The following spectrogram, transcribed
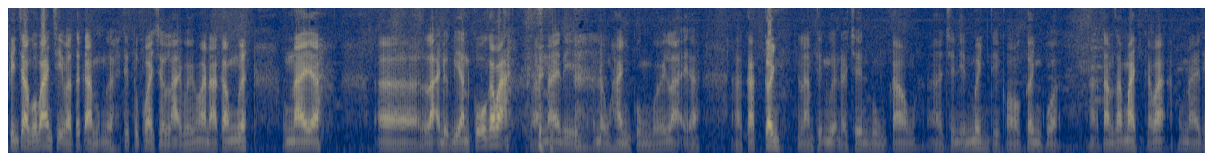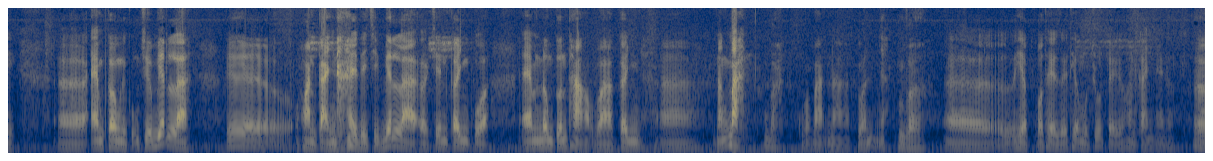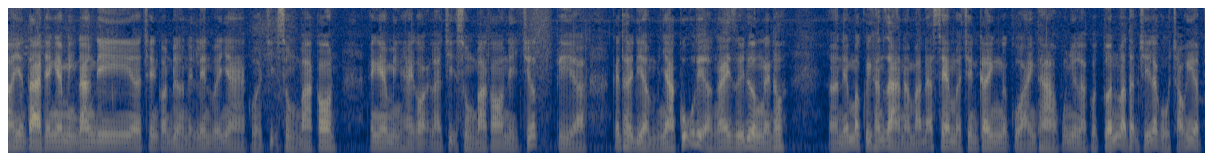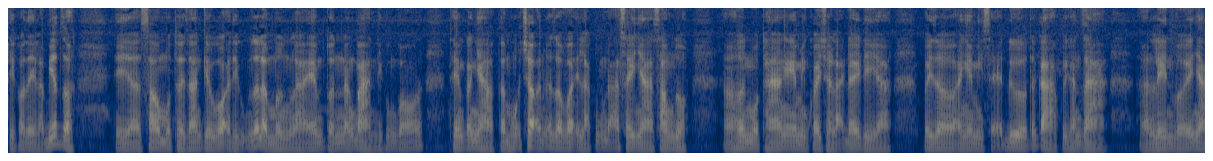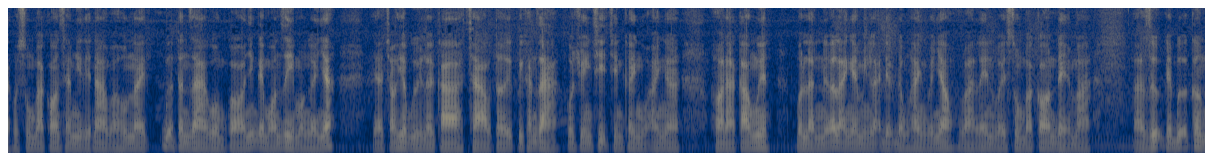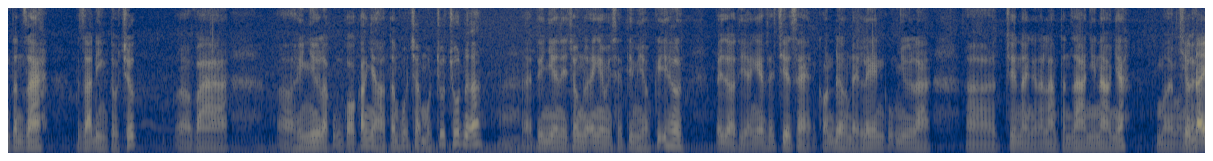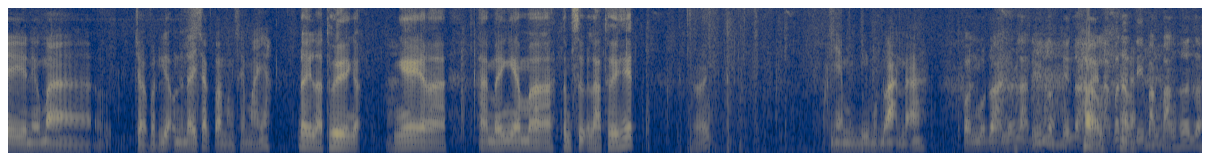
kính chào cô bác anh chị và tất cả mọi người. Tiếp tục quay trở lại với Hoa Đá Cao Nguyên. Hôm nay à, à, lại được đi ăn cỗ các bạn. Và hôm nay thì đồng hành cùng với lại à, à, các kênh làm thiện nguyện ở trên vùng cao à, trên Yên Minh Thì có kênh của à, Tam Giác Mạch các bạn. Hôm nay thì à, em công thì cũng chưa biết là cái à, hoàn cảnh này thì chỉ biết là ở trên kênh của em Nông Tuấn Thảo và kênh à, Nắng Bản Bản. của bạn à, Tuấn nhỉ Vâng. Ờ, Hiệp có thể giới thiệu một chút về cái hoàn cảnh này không? À, hiện tại thì anh em mình đang đi ờ, trên con đường để lên với nhà của chị Sùng Ba Con. Anh em mình hay gọi là chị Sùng Ba Con thì trước thì à, cái thời điểm nhà cũ thì ở ngay dưới đường này thôi. À, nếu mà quý khán giả nào mà đã xem ở trên kênh của anh Thảo cũng như là của Tuấn và thậm chí là của cháu Hiệp thì có thể là biết rồi. Thì à, sau một thời gian kêu gọi thì cũng rất là mừng là em Tuấn Nắng Bản thì cũng có thêm các nhà hảo tâm hỗ trợ nữa. Do vậy là cũng đã xây nhà xong rồi. À, hơn một tháng anh em mình quay trở lại đây thì à, bây giờ anh em mình sẽ đưa tất cả quý khán giả à, lên với nhà của Sùng Ba Con xem như thế nào và hôm nay bữa tân gia gồm có những cái món gì mọi người nhé. Thì, à, cháu Hiệp gửi lời cà, chào tới quý khán giả, cô chú anh chị trên kênh của anh à, Hòa Đá Cao Nguyên. Một lần nữa là anh em mình lại được đồng hành với nhau và lên với Sùng Ba Con để mà à, dự cái bữa cơm tân gia gia đình tổ chức à, và à, hình như là cũng có các nhà hảo tâm hỗ trợ một chút chút nữa. À. Đấy, tuy nhiên thì trong nữa anh em mình sẽ tìm hiểu kỹ hơn. Bây giờ thì anh em sẽ chia sẻ con đường để lên cũng như là à, trên này người ta làm tân gia như nào nhé. Mời mọi Trước người. đây nếu mà chở vật liệu lên đây chắc toàn bằng xe máy à? Đây là thuê anh ạ. Nghe à, hai mấy anh em à, tâm sự là thuê hết. Đấy. Anh em mình đi một đoạn đã Còn một đoạn nữa là đến rồi. Đến đoạn này là bắt đầu đi bằng bằng hơn rồi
